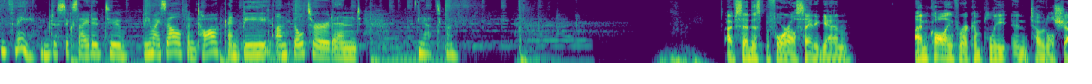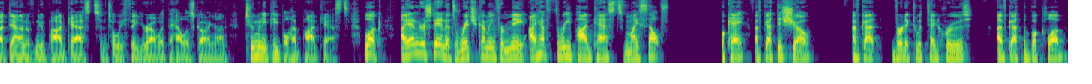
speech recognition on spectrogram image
it's me. I'm just excited to be myself and talk and be unfiltered, and yeah, it's fun. I've said this before, I'll say it again. I'm calling for a complete and total shutdown of new podcasts until we figure out what the hell is going on. Too many people have podcasts. Look, I understand it's rich coming from me. I have three podcasts myself. Okay? I've got this show. I've got Verdict with Ted Cruz. I've got the book club.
